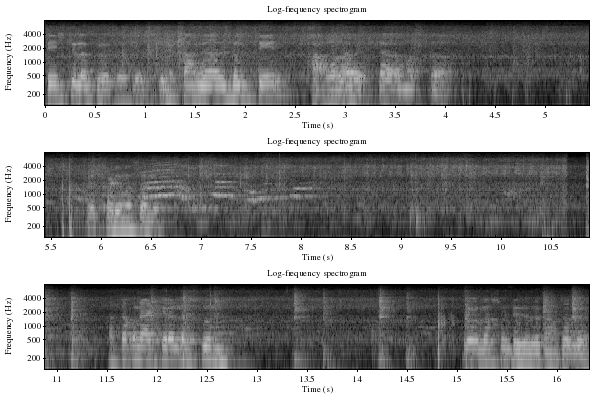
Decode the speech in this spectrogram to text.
टेस्टी लागतो. कांदा एकदम तेल. खावाला भेटतं मस्त. खडे मसाले. आता पण ऍड केला लसूण. तो लसूण ठेवायचं काम चालू आहे.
